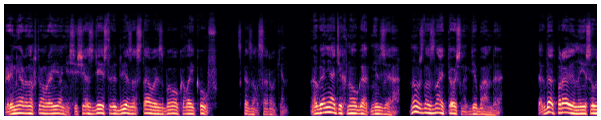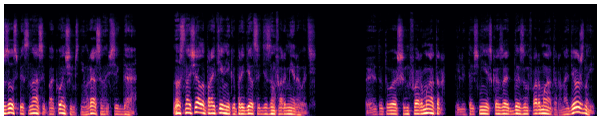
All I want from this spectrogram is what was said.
Примерно в том районе. Сейчас действуют две заставы СБО Калайкуф сказал Сорокин. «Но гонять их наугад нельзя. Нужно знать точно, где банда. Тогда отправим на Исувзу спецназ и покончим с ним раз и навсегда. Но сначала противника придется дезинформировать». «А этот ваш информатор, или точнее сказать дезинформатор, надежный?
